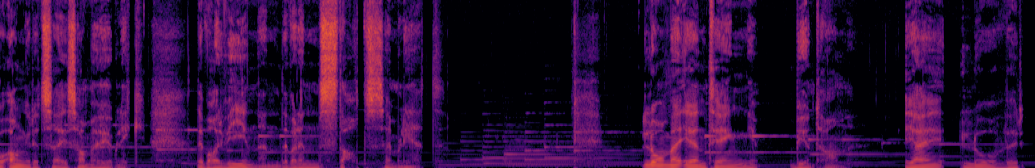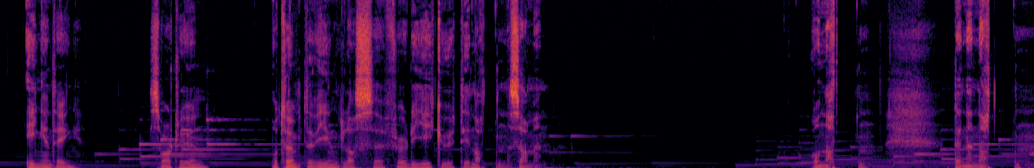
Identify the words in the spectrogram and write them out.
og angret seg i samme øyeblikk. Det var vinen, det var en statshemmelighet. Lov meg én ting, begynte han. Jeg lover ingenting, svarte hun og tømte vinglasset før de gikk ut i natten sammen. Og natten, denne natten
